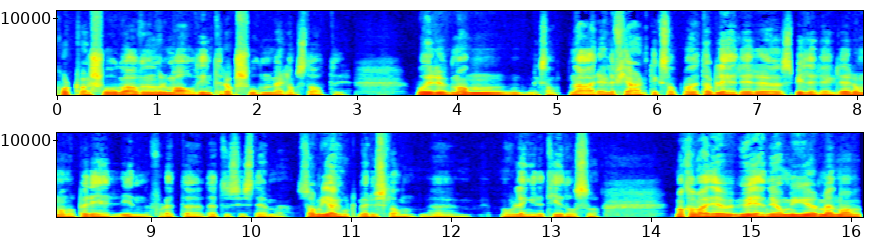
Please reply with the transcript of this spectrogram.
kortversjon av den normale interaksjonen mellom stater. Hvor man, sant, nær eller fjernt, man etablerer uh, spilleregler, og man opererer innenfor dette, dette, systemet. Som vi har gjort med Russland eh, over lengre tid også. Man kan være uenig om mye, men man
